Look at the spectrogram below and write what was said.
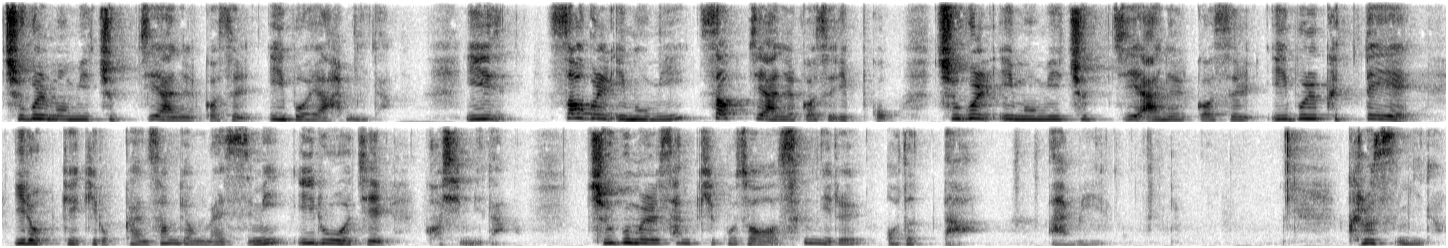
죽을 몸이 죽지 않을 것을 입어야 합니다. 이 썩을 이 몸이 썩지 않을 것을 입고 죽을 이 몸이 죽지 않을 것을 입을 그때에 이렇게 기록한 성경 말씀이 이루어질 것입니다. 죽음을 삼키고서 승리를 얻었다. 아멘. 그렇습니다.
